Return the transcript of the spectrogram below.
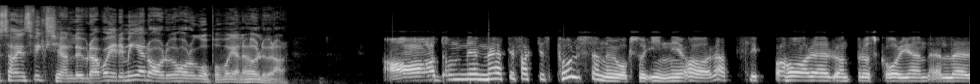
science fiction-lurar, vad är det mer då du har att gå på vad gäller hörlurar? Ja, de mäter faktiskt pulsen nu också inne i örat. Slippa ha det runt bröstkorgen eller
